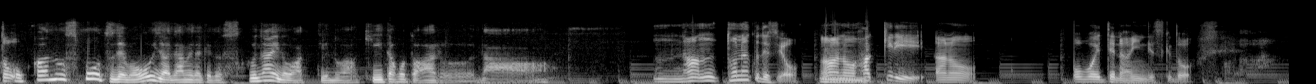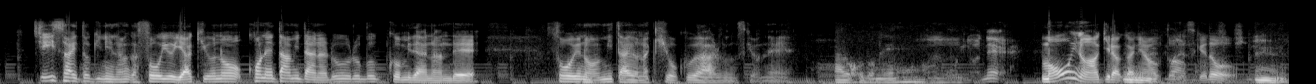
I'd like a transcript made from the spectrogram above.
と、他のスポーツでも多いのはダメだけど、少ないのはっていうのは聞いたことあるなぁなんとなくですよ。あの、うんはっきり、あの、覚えてないんですけど、小さい時になんかそういう野球の小ネタみたいなルールブックみたいなんで、そういうのを見たような記憶があるんですけどね。なるほどね。多いのはね。まあ多いのは明らかにアウトですけど、うん。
